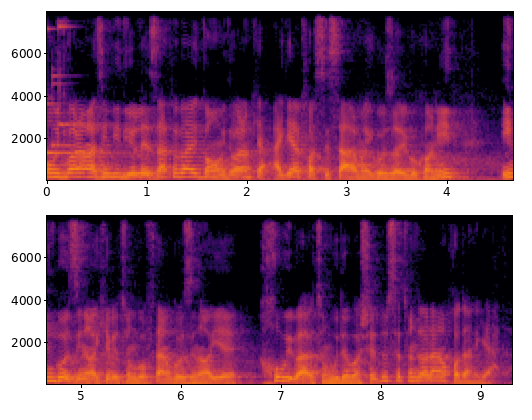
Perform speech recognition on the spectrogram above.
امیدوارم از این ویدیو لذت ببرید و امیدوارم که اگر خواستی سرمایه گذاری بکنید این گزینه‌ای که بهتون گفتم گزینه‌های خوبی براتون بوده باشه. دوستتون دارم. خدا نگهدار.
